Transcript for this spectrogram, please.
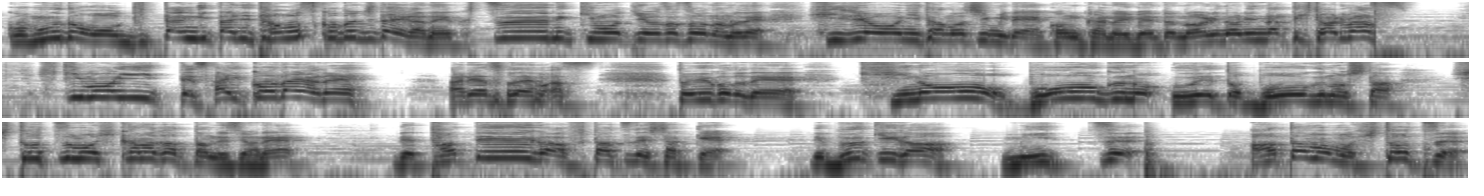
こう無道をギタンギタンに倒すこと自体がね、普通に気持ちよさそうなので、非常に楽しみで、今回のイベントノリノリになってきております引きもいいって最高だよねありがとうございます。ということで、昨日、防具の上と防具の下、一つも引かなかったんですよね。で、盾が2つでしたっけ？で、武器が3つ。頭も1つ。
